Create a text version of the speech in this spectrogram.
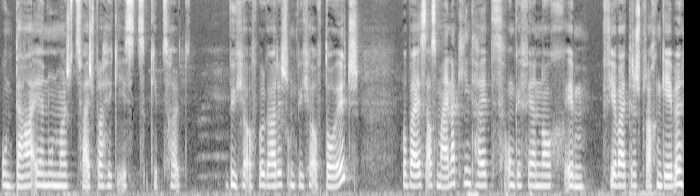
Und da er nun mal zweisprachig ist, gibt es halt Bücher auf Bulgarisch und Bücher auf Deutsch. Wobei es aus meiner Kindheit ungefähr noch eben vier weitere Sprachen gäbe.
